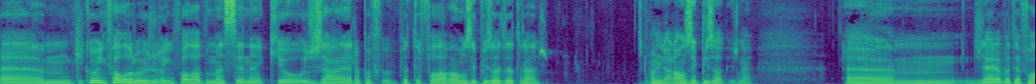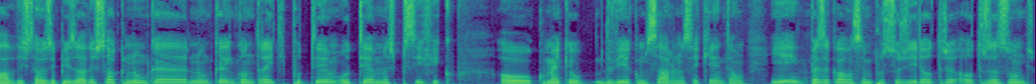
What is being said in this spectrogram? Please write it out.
O um, que é que eu venho falar hoje? Eu venho falar de uma cena que eu já era para, ter falado há uns episódios atrás, ou melhor, há uns episódios, né? Um, já era para ter falado disto há uns episódios, só que nunca, nunca encontrei tipo, o, tema, o tema específico ou como é que eu devia começar, ou não sei o quê. Então, e, e, depois acabavam sempre por surgir outro, outros assuntos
